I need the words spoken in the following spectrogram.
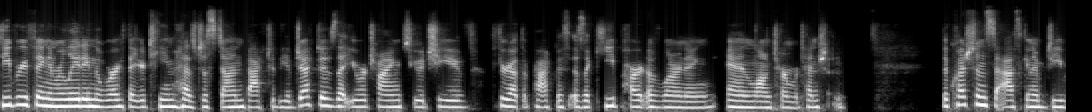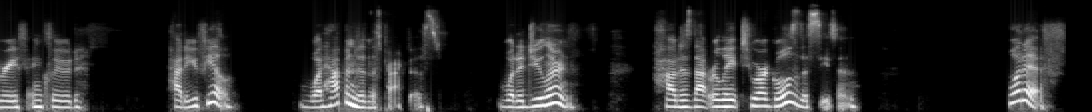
Debriefing and relating the work that your team has just done back to the objectives that you were trying to achieve throughout the practice is a key part of learning and long term retention. The questions to ask in a debrief include How do you feel? What happened in this practice? What did you learn? How does that relate to our goals this season? What if?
